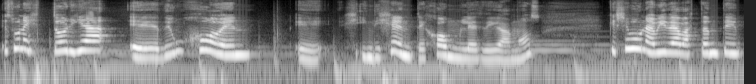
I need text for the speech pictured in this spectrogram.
Es una historia eh, de un joven eh, indigente, homeless, digamos, que lleva una vida bastante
